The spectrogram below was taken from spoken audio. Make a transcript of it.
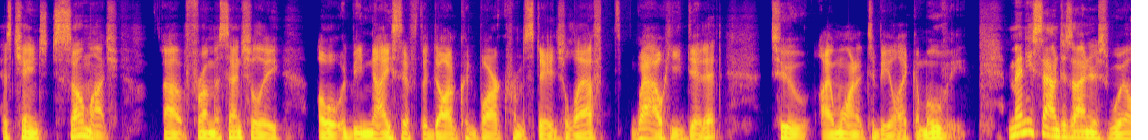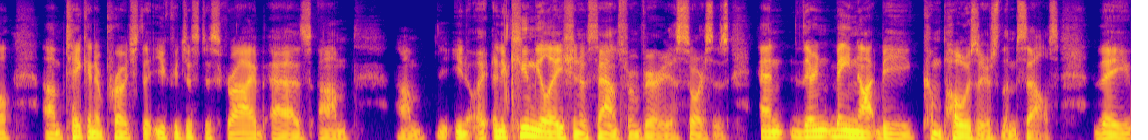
has changed so much uh, from essentially oh, it would be nice if the dog could bark from stage left. Wow, he did it. To I want it to be like a movie. Many sound designers will um, take an approach that you could just describe as um, um, you know an accumulation of sounds from various sources and there may not be composers themselves they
